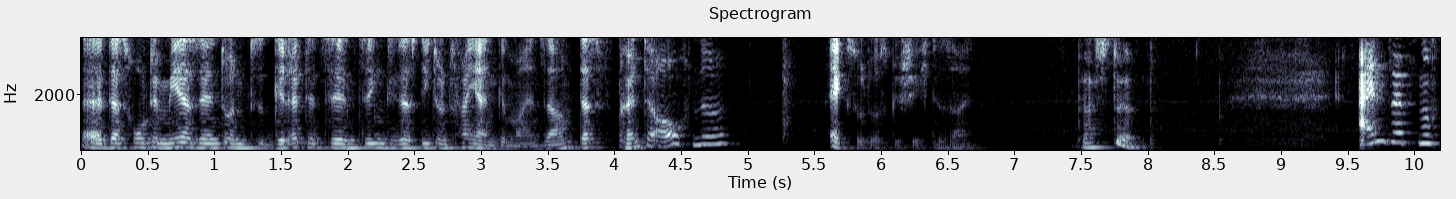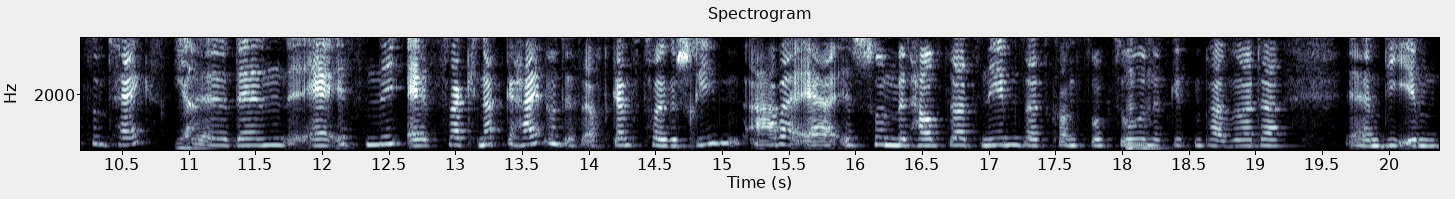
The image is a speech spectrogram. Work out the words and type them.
äh, das Rote Meer sind und gerettet sind, singen die das Lied und feiern gemeinsam. Das könnte auch eine Exodus-Geschichte sein. Das stimmt. Ein Satz noch zum Text, Ja. äh, denn er ist, nicht, er ist zwar knapp gehalten und ist auch ganz toll geschrieben, aber er ist schon mit Hauptsatz, Nebensatzkonstruktion. Mhm. Es gibt ein paar Wörter, ähm, die eben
